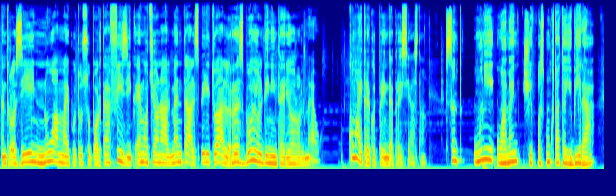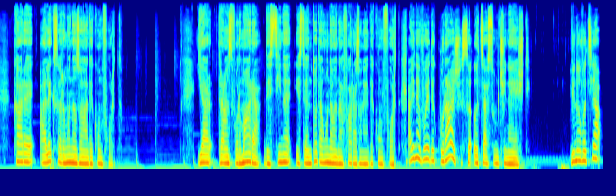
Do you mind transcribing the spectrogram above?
Într-o zi nu am mai putut suporta fizic, emoțional, mental, spiritual războiul din interiorul meu. Cum ai trecut prin depresia asta? Sunt unii oameni, și o spun cu toată iubirea, care aleg să rămână în zona de confort. Iar transformarea de sine este întotdeauna în afara zonei de confort. Ai nevoie de curaj să îți asumi cine ești. Vinovăția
